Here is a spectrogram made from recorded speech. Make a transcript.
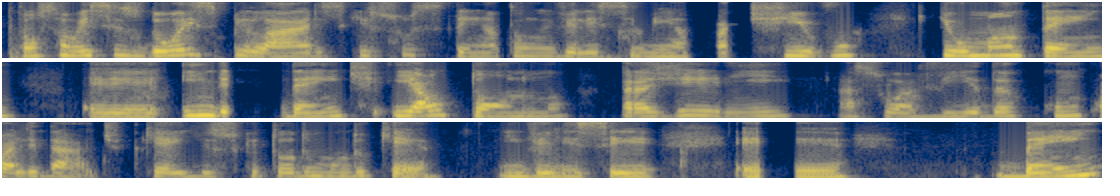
Então, são esses dois pilares que sustentam o envelhecimento ativo, que o mantém é, independente e autônomo para gerir a sua vida com qualidade, porque é isso que todo mundo quer: envelhecer é, é, bem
